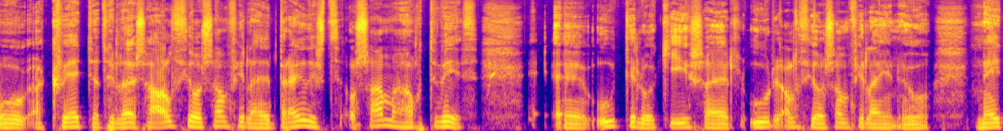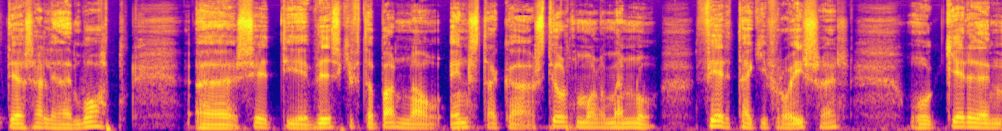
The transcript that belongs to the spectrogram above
og að hvetja til þess að alþjóðsamfélagið bregðist og sama hátt við e, útiloki Ísæl úr alþjóðsamfélaginu og neiti að selja þeim vopn e, setji viðskiptabann á einstaka stjórnmálamenn og fyrirtæki frá Ísæl og gerði þeim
